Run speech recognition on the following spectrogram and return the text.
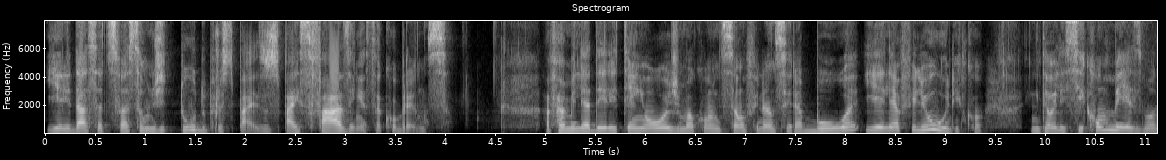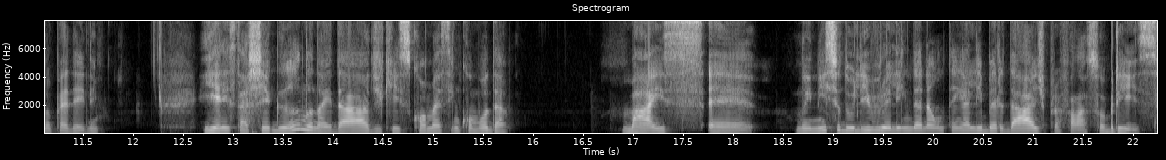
e ele dá satisfação de tudo para os pais. Os pais fazem essa cobrança. A família dele tem hoje uma condição financeira boa e ele é filho único, então eles ficam mesmo no pé dele. E ele está chegando na idade que isso começa a incomodar. Mas é, no início do livro ele ainda não tem a liberdade para falar sobre isso.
